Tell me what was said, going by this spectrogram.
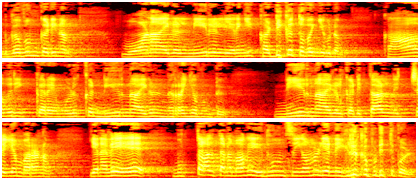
மிகவும் கடினம். ஓநாய்கள் நீரில் இறங்கி கடிக்க துவங்கிவிடும். காவிரிக்கரை முழுக்க நீர்நாய்கள் நிறைய உண்டு. நீர்நாய்கள் கடித்தால் நிச்சயம் மரணம். எனவே முட்டாள்தனமாக எதுவும் செய்யாமல் என்னை இருக்க பிடித்துக்கொள்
